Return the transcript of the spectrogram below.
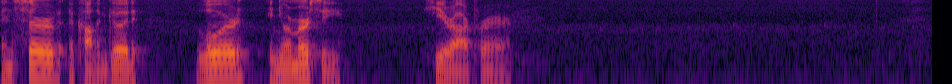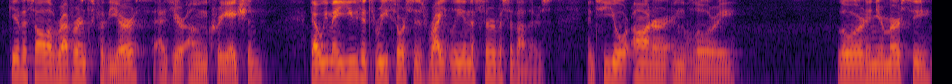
and serve the common good. Lord, in your mercy, hear our prayer. Give us all a reverence for the earth as your own creation, that we may use its resources rightly in the service of others, and to your honor and glory. Lord, in your mercy,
